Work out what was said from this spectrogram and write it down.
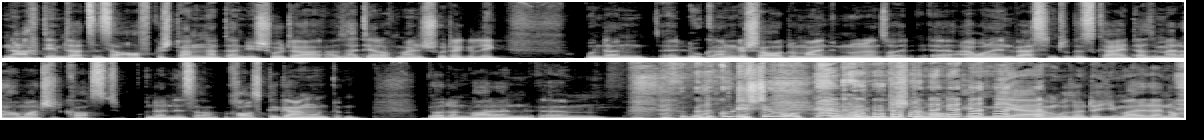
nach dem Satz ist er aufgestanden, hat dann die Schulter, also hat ja auf meine Schulter gelegt und dann äh, Luke angeschaut und meinte nur dann so, äh, I want to invest into this guy, doesn't matter how much it costs. Und dann ist er rausgegangen und ja, dann war dann ähm, gute Stimmung. da war eine gute Stimmung in mir. Man muss natürlich immer dann noch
